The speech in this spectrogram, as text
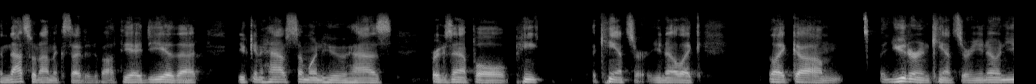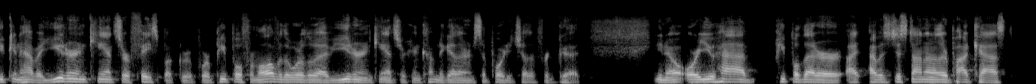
and that's what i'm excited about the idea that you can have someone who has for example pink cancer you know like like um uterine cancer you know and you can have a uterine cancer facebook group where people from all over the world who have uterine cancer can come together and support each other for good you know or you have people that are i, I was just on another podcast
